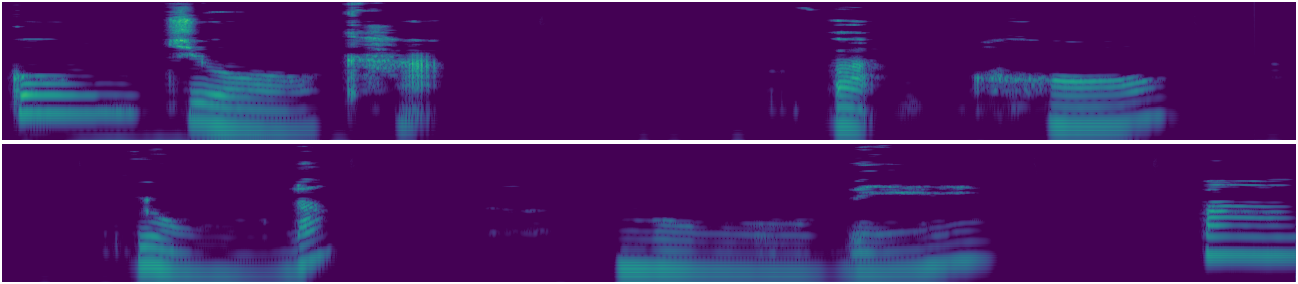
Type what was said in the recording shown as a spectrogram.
公交卡不好用了，麻烦帮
